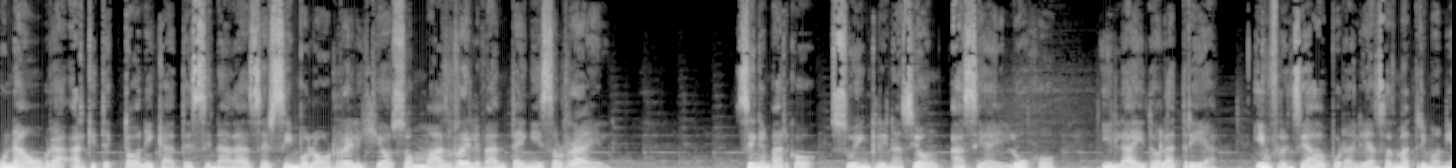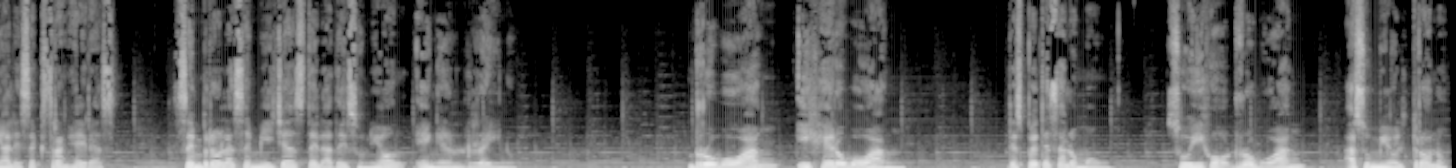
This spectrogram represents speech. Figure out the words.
una obra arquitectónica destinada a ser símbolo religioso más relevante en Israel. Sin embargo, su inclinación hacia el lujo y la idolatría influenciado por alianzas matrimoniales extranjeras, sembró las semillas de la desunión en el reino. Roboán y Jeroboán. Después de Salomón, su hijo Roboán asumió el trono,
